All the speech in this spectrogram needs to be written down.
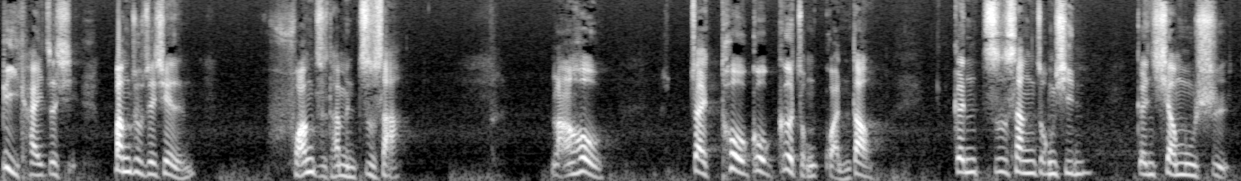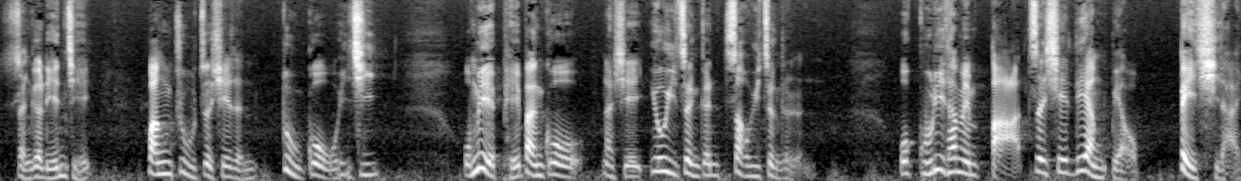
避开这些，帮助这些人，防止他们自杀，然后。再透过各种管道，跟智商中心、跟项目室整个连接，帮助这些人度过危机。我们也陪伴过那些忧郁症跟躁郁症的人，我鼓励他们把这些量表背起来，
